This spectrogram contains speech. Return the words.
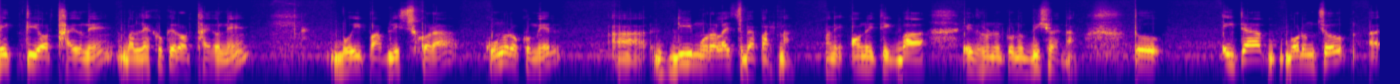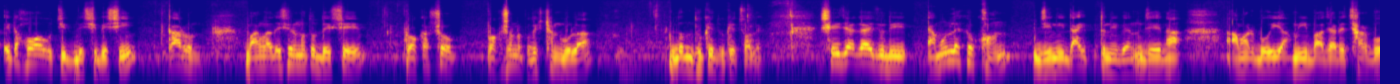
ব্যক্তি অর্থায়নে বা লেখকের অর্থায়নে বই পাবলিশ করা কোনো রকমের ডিমোরালাইজড ব্যাপার না। মানে অনৈতিক বা এই ধরনের কোনো বিষয় না। তো এইটা বরঞ্চ এটা হওয়া উচিত বেশি বেশি। কারণ বাংলাদেশের মতো দেশে প্রকাশক, প্রকাশনা প্রতিষ্ঠানগুলা একদম ধুকে ধুকে চলে। সেই জায়গায় যদি এমন লেখক হন, যিনি দায়িত্ব নেবেন যে, না, আমার বই আমি বাজারে ছাড়বো।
